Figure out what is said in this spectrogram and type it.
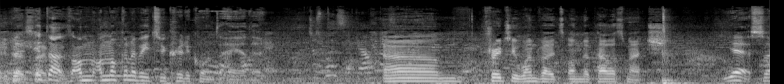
It It, so it does. I'm, I'm not going to be too critical on De Gea there. quick. Um, three, two, one votes on the Palace match. Yeah, so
